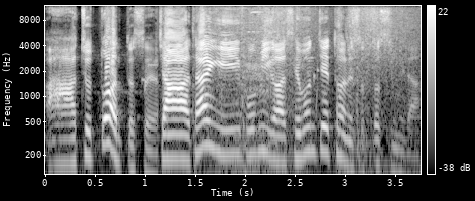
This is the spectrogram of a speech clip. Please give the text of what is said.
아 저 또 안 떴어요. 자 다행히 보미가 세 번째 턴에서 떴습니다.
